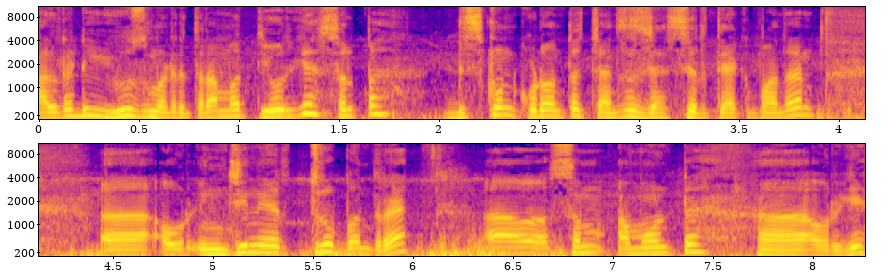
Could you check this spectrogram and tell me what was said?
ಆಲ್ರೆಡಿ ಯೂಸ್ ಮಾಡಿರ್ತಾರೆ, ಮತ್ತು ಇವ್ರಿಗೆ ಸ್ವಲ್ಪ ಡಿಸ್ಕೌಂಟ್ ಕೊಡುವಂಥ ಚಾನ್ಸಸ್ ಜಾಸ್ತಿ ಇರುತ್ತೆ. ಯಾಕಪ್ಪ ಅಂದ್ರೆ ಅವ್ರ ಇಂಜಿನಿಯರ್ ಥ್ರೂ ಬಂದರೆ ಸಮ್ ಅಮೌಂಟ್ ಅವ್ರಿಗೆ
